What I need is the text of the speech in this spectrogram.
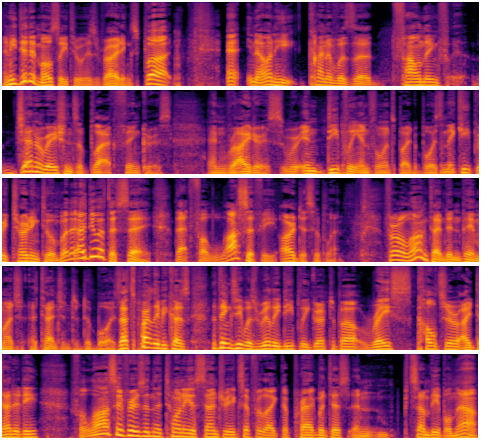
and he did it mostly through his writings. But, eh, you know, and he kind of was the founding generations of black thinkers and writers were in, deeply influenced by Du Bois, and they keep returning to him. But I do have to say that philosophy, our discipline, for a long time didn't pay much attention to Du Bois. That's partly because the things he was really deeply gripped about race, culture, identity philosophers in the 20th century, except for like the pragmatists and some people now,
